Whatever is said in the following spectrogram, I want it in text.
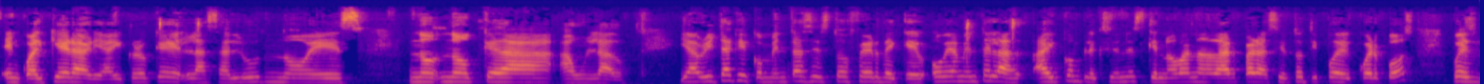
en cualquier área y creo que la salud no es, no, no queda a un lado. Y ahorita que comentas esto, Fer, de que obviamente las, hay complexiones que no van a dar para cierto tipo de cuerpos, pues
